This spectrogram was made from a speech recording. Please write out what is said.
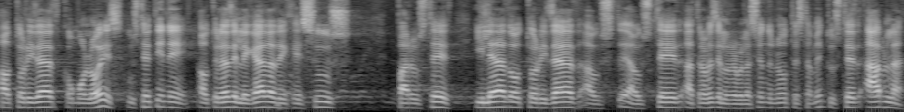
autoridad como lo es, usted tiene autoridad delegada de Jesús para usted y le ha dado autoridad a usted, a usted a través de la revelación del Nuevo Testamento. Usted habla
